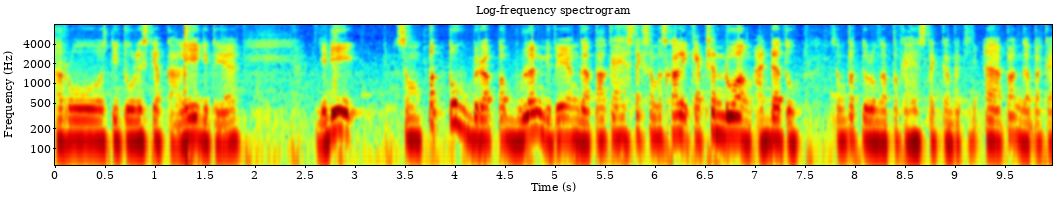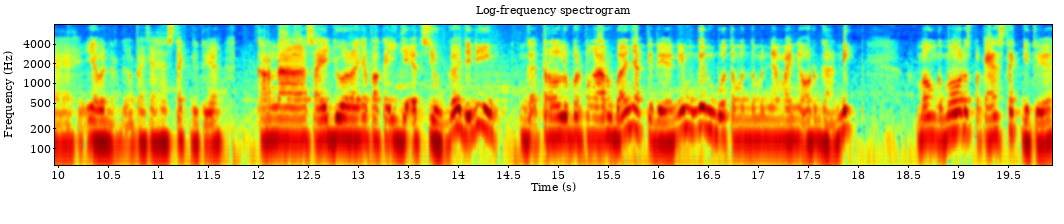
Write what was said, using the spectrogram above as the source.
harus ditulis tiap kali gitu ya. Jadi sempet tuh berapa bulan gitu ya nggak pakai hashtag sama sekali. Caption doang ada tuh. Sempet dulu nggak pakai hashtag nggak pakai eh, apa nggak pakai ya bener nggak pakai hashtag gitu ya karena saya jualannya pakai IG Ads juga jadi nggak terlalu berpengaruh banyak gitu ya. Ini mungkin buat teman-teman yang mainnya organik mau nggak mau harus pakai hashtag gitu ya.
